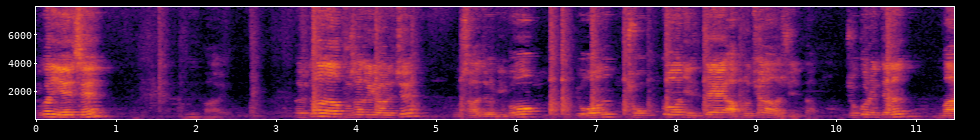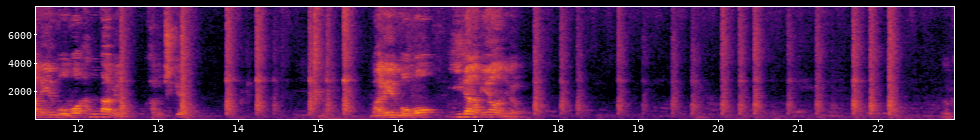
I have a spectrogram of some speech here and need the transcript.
이건 이해했지? 위하여. 또 하나 부사적이라고 그랬지? 부사적이고 요건 조건일 때 앞으로 튀어나갈 수 있다. 조건일 때는 만일 뭐뭐 한다면 가로칠게요. 만일 뭐뭐 이라면 이라고. 이렇게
